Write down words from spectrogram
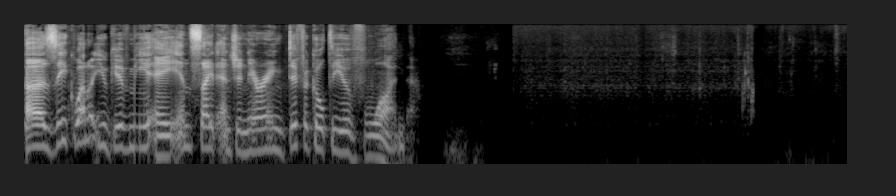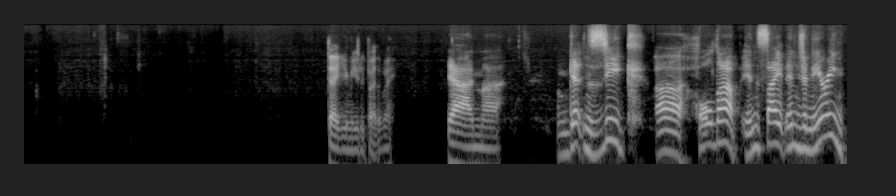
Uh, Zeke, why don't you give me a insight engineering difficulty of one? Dag, you're muted, by the way. Yeah, I'm uh I'm getting Zeke. Uh hold up. Insight engineering?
